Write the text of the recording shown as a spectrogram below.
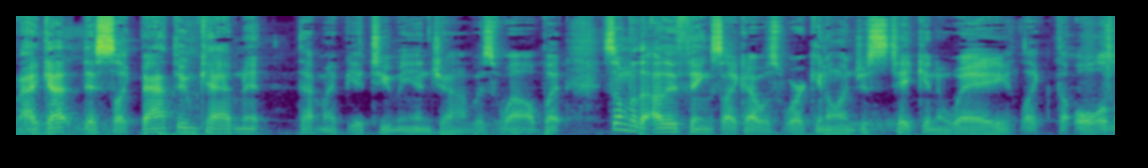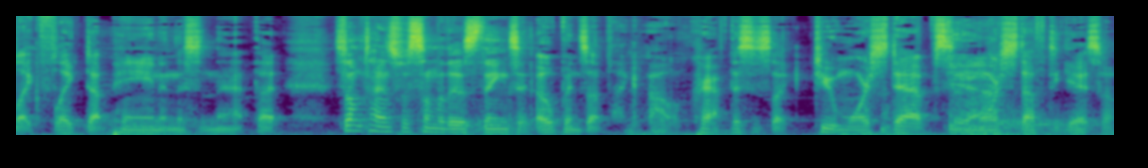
I got this like bathroom cabinet. That might be a two man job as well. But some of the other things like I was working on just taking away like the old like flaked up paint and this and that. That sometimes with some of those things it opens up like, oh crap, this is like two more steps and Yeah. more stuff to get. So I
